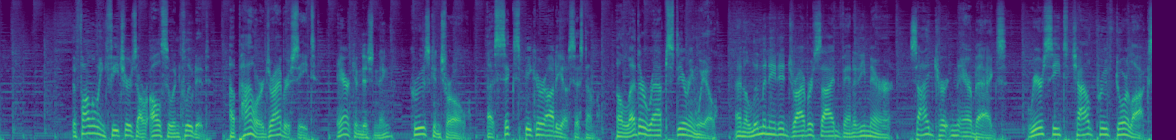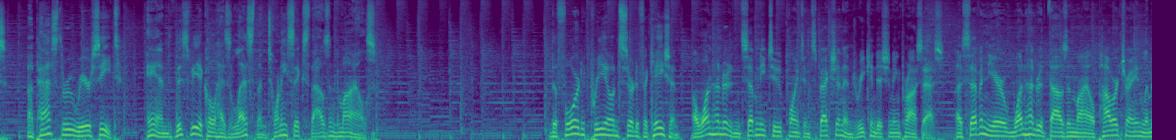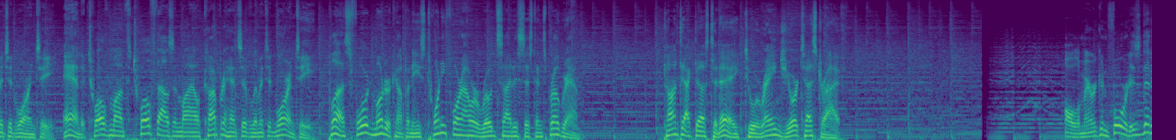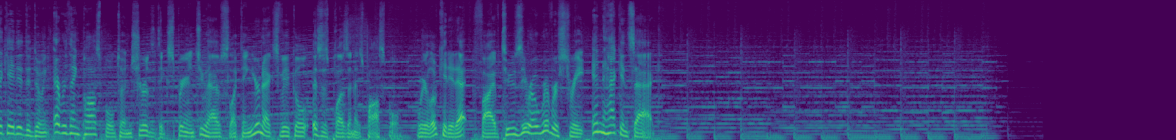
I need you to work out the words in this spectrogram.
The following features are also included. A power driver's seat, air conditioning, cruise control, a six-speaker audio system, a leather-wrapped steering wheel, an illuminated driver's side vanity mirror, side curtain airbags, rear seat child-proof door locks, a pass-through rear seat, and this vehicle has less than 26,000 miles. The Ford Pre-Owned Certification, a 172-point inspection and reconditioning process, a 7-year, 100,000-mile powertrain limited warranty, and a 12-month, 12,000-mile comprehensive limited warranty, plus Ford Motor Company's 24-hour roadside assistance program. Contact us today to arrange your test drive. All American Ford is dedicated to doing everything possible to ensure that the experience you have selecting your next vehicle is as pleasant as possible. We're located at 520 River Street in Hackensack.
